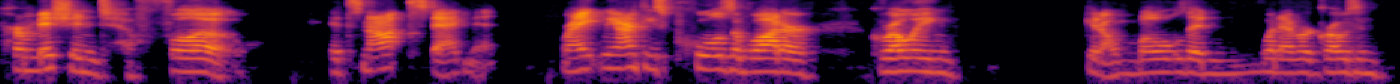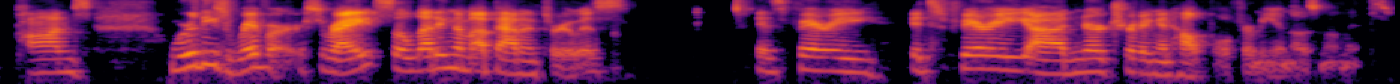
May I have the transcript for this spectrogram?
permission to flow. It's not stagnant right? We aren't these pools of water growing you know mold and whatever grows in ponds. We're these rivers right? So letting them up out and through is is very it's very uh, nurturing and helpful for me in those moments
